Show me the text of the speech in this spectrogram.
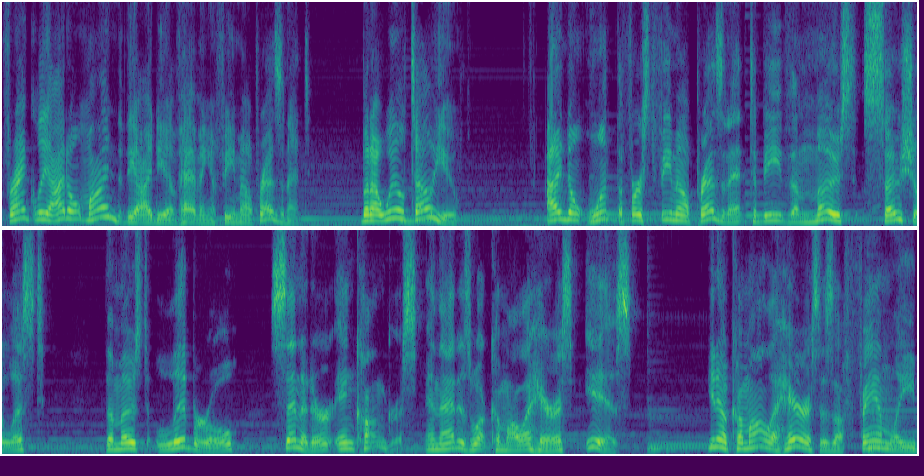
Frankly, I don't mind the idea of having a female president. But I will tell you, I don't want the first female president to be the most socialist, the most liberal senator in Congress. And that is what Kamala Harris is. You know, Kamala Harris is a family.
